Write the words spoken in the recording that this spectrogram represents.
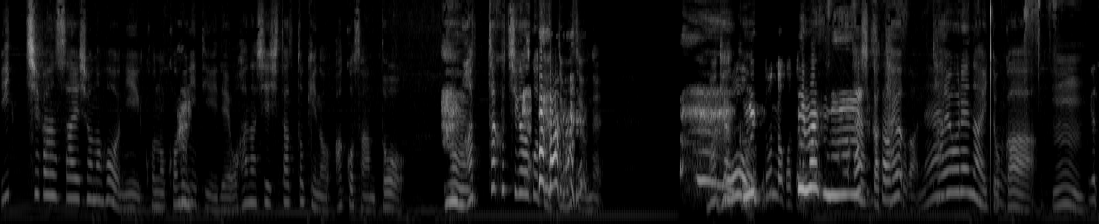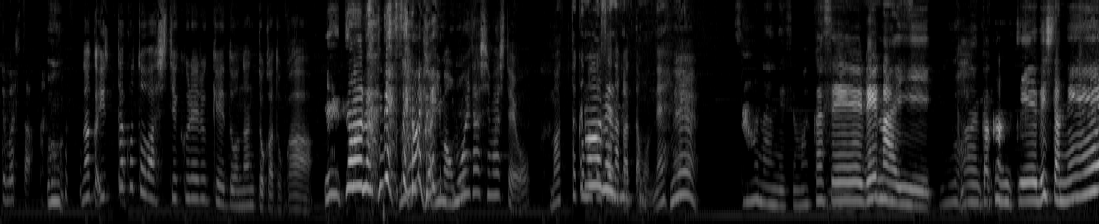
い一番最初の方にこのコミュニティでお話しした時のあこさんとはい。全く違うこと言ってますよね。どんなこと言ってますね。確かスタッフがね。頼れないとか、うん。言ってました。うん、なんか言ったことはしてくれるけどなんとかとか、えそうなんですよなんかね。今思い出しましたよ。全く任せなかったもんね。ねそうなんです。任せれない、なんか関係でしたね。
